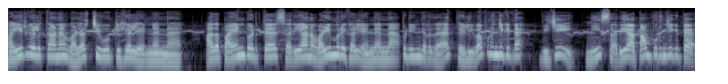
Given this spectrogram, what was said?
பயிர்களுக்கான வளர்ச்சி ஊக்கிகள் என்னென்ன? அதை பயன்படுத்த சரியான வழிமுறைகள் என்னென்ன? அப்படிங்கிறத தெளிவாக புரிஞ்சுக்கிட்டேன். விஜி நீ சரியா தான் புரிஞ்சுக்கிட்ட.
